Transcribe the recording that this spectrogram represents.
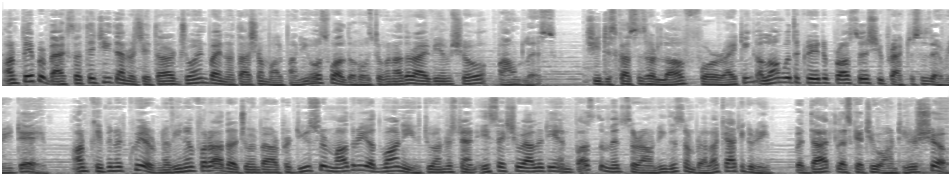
On Paperback, Satyajit and Rachita are joined by Natasha Malpani Oswal, the host of another IVM show, Boundless. She discusses her love for writing along with the creative process she practices every day. On Keeping It Queer, Naveen and Farad are joined by our producer Madhuri Advani to understand asexuality and bust the myths surrounding this umbrella category. With that, let's get you onto your show.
